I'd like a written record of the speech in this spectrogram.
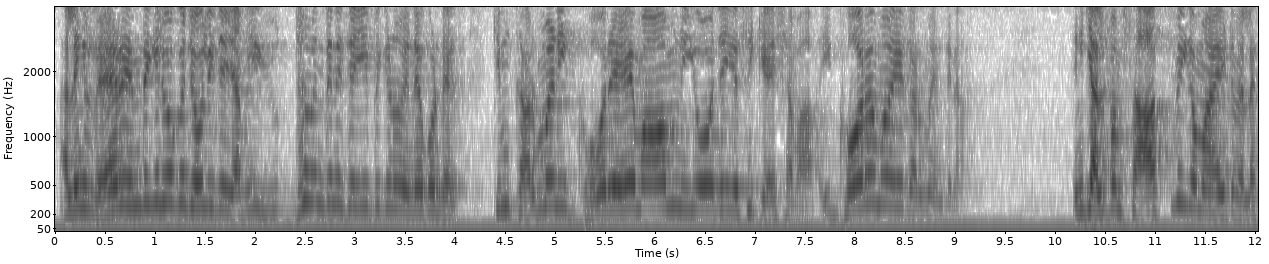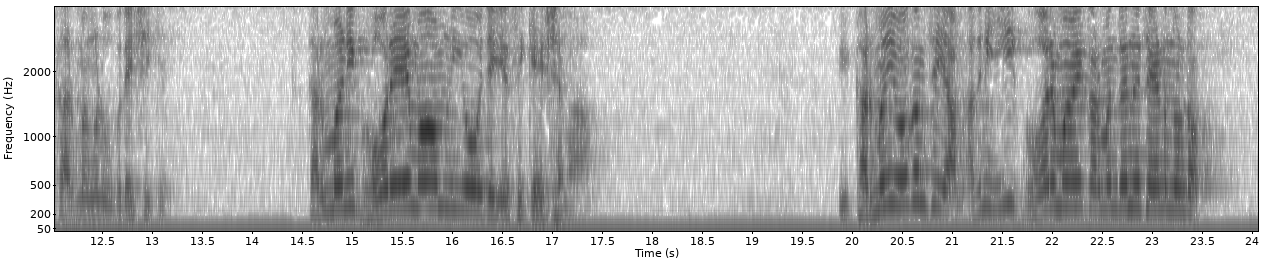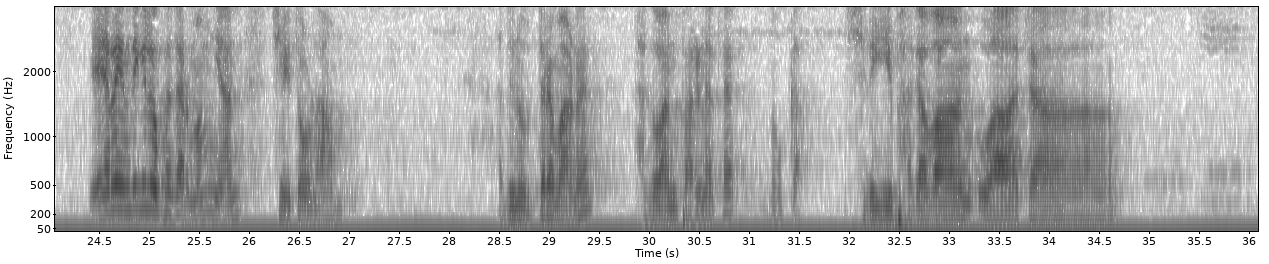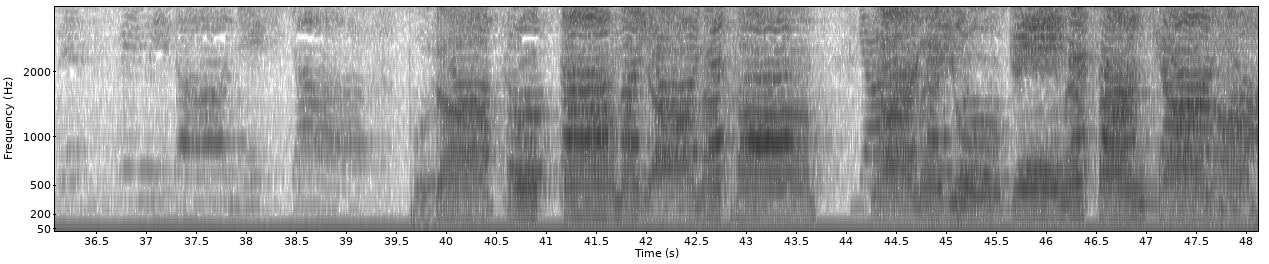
അല്ലെങ്കിൽ വേറെ എന്തെങ്കിലുമൊക്കെ ജോലി ചെയ്യാം. ഈ യുദ്ധം എന്തിനു ചെയ്യിപ്പിക്കണോ എന്നെ കൊണ്ട്? കിം കർമ്മണി ഘോരേമാം നിയോജയസി കേശവ. ഈ ഘോരമായ കർമ്മം എന്തിനാ? എനിക്ക് അല്പം സാത്വികമായിട്ട് വല്ല കർമ്മങ്ങൾ ഉപദേശിക്കും. കർമ്മണി ഘോരേമാം നിയോജയസി കേശവ. ഈ കർമ്മയോഗം ചെയ്യാം. അതിന് ഈ ഘോരമായ കർമ്മം തന്നെ ചെയ്യണമെന്നുണ്ടോ? വേറെ എന്തെങ്കിലുമൊക്കെ കർമ്മം ഞാൻ ചെയ്തോളാം. അതിന് ഉത്തരമാണ് ഭഗവാൻ പറയണത് നോക്കാം ശ്രീ ഭഗവാൻ വാച പുരാ പ്രോക്താമയാ നഘാ ജ്ഞാനയോഗേന സാഖ്യാനാം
